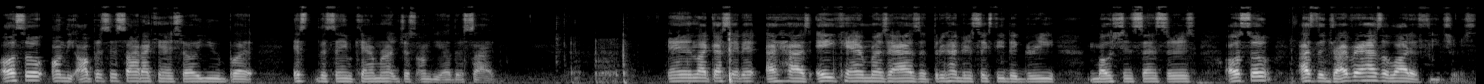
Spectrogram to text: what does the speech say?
Also on the opposite side, I can't show you, but it's the same camera just on the other side. And like I said, it, it has eight cameras. It has a 360 degree motion sensors. Also, as the driver, it has a lot of features.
